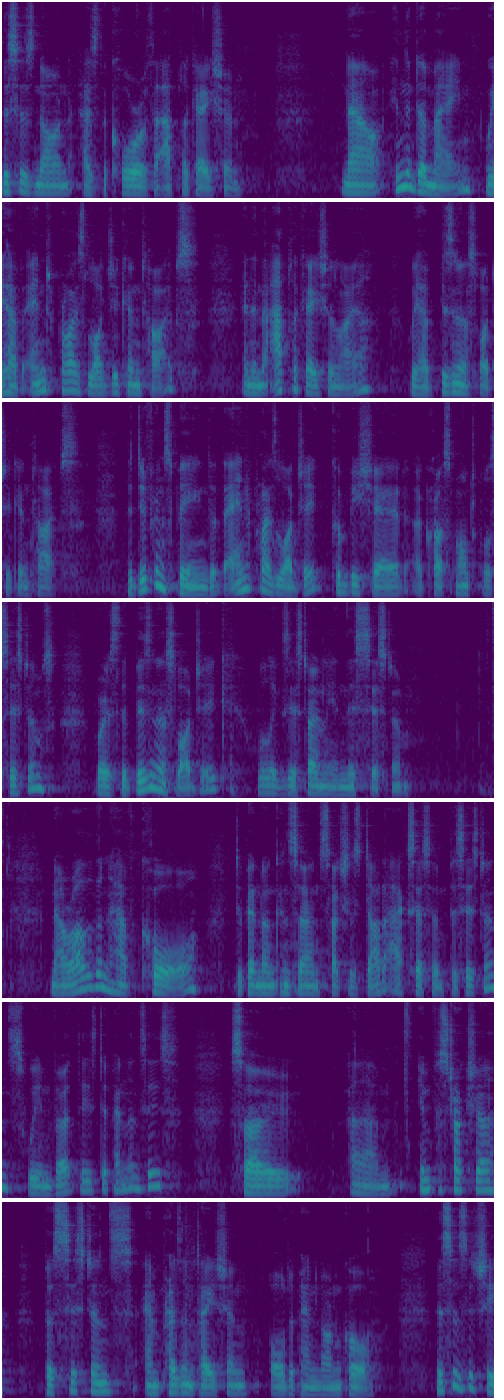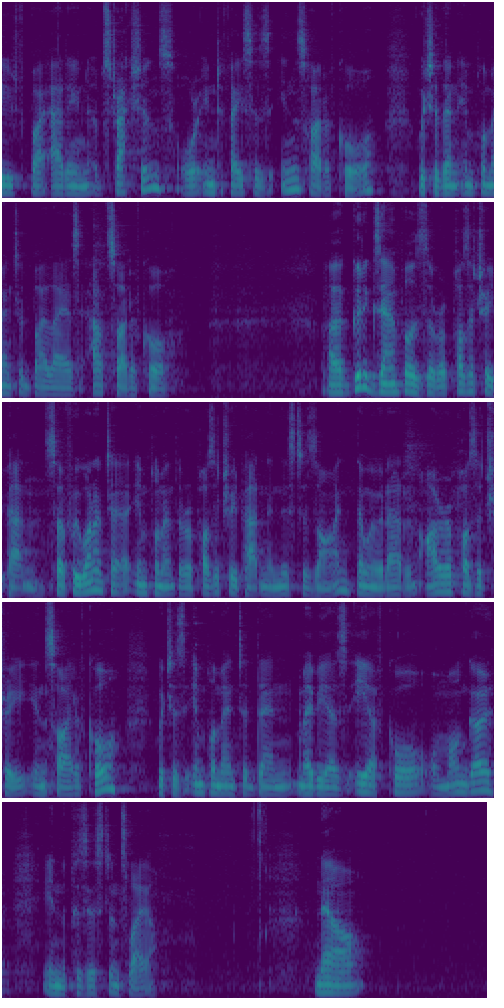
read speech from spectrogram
This is known as the core of the application. Now, in the domain, we have enterprise logic and types, and in the application layer, we have business logic and types. The difference being that the enterprise logic could be shared across multiple systems, whereas the business logic will exist only in this system. Now, rather than have core depend on concerns such as data access and persistence, we invert these dependencies. So um, infrastructure, persistence, and presentation all depend on core. This is achieved by adding abstractions or interfaces inside of core, which are then implemented by layers outside of core. A good example is the repository pattern. So if we wanted to implement the repository pattern in this design, then we would add an iRepository inside of core, which is implemented then maybe as EF core or Mongo in the persistence layer. Now,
